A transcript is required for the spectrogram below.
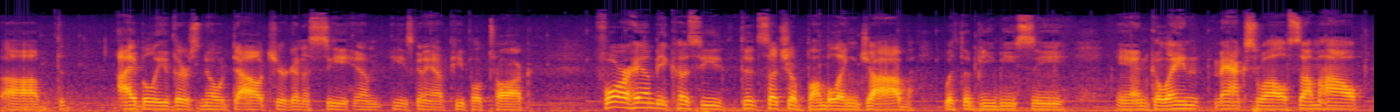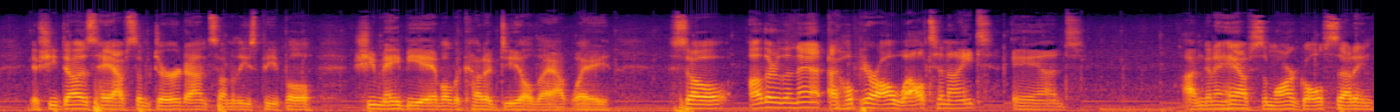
Um, I believe there's no doubt you're going to see him. He's going to have people talk for him because he did such a bumbling job with the BBC. And Ghislaine Maxwell, somehow, if she does have some dirt on some of these people, she may be able to cut a deal that way. So, other than that, I hope you're all well tonight. And I'm going to have some more goal setting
